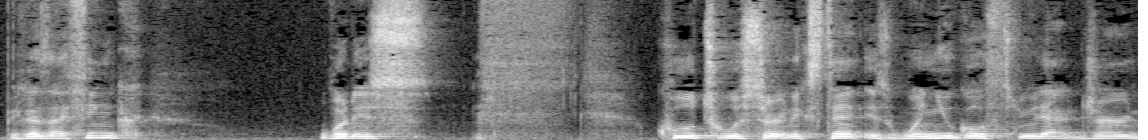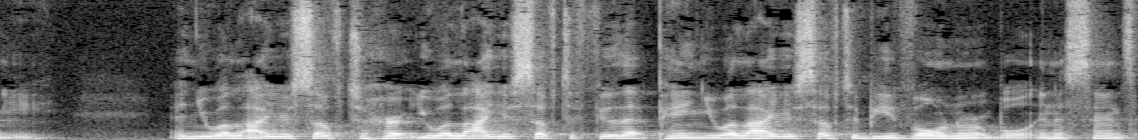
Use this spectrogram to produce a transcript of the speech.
Because I think what is cool to a certain extent is when you go through that journey and you allow yourself to hurt, you allow yourself to feel that pain, you allow yourself to be vulnerable in a sense.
